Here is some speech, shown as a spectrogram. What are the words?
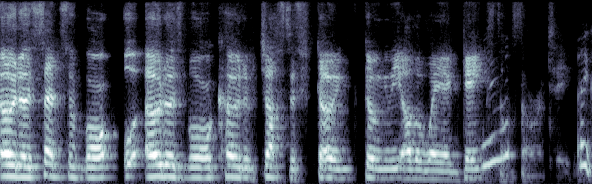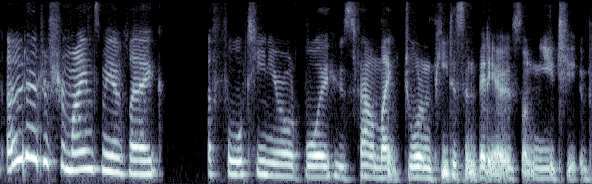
Odo's sense of more Odo's moral code of justice going going the other way against yeah. authority. Like Odo just reminds me of like a 14 year old boy who's found like Jordan Peterson videos on YouTube.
